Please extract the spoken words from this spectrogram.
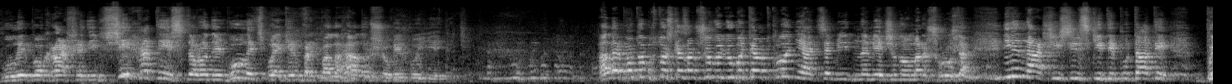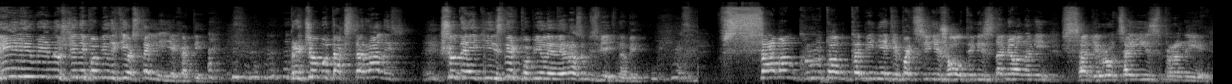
були покрашені всі хати сторони вулиць, по яким предполагало, що ви поїдете. Але потім хто сказав, що ви любите відклонятися від намеченого маршрута. І наші сільські депутати були винуждені побілити і остальні їхати. Причому так старались, що деякі з них побілили разом з вікнами. Самом крутом кабинете под сине-желтыми знаменами соберутся избранные.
